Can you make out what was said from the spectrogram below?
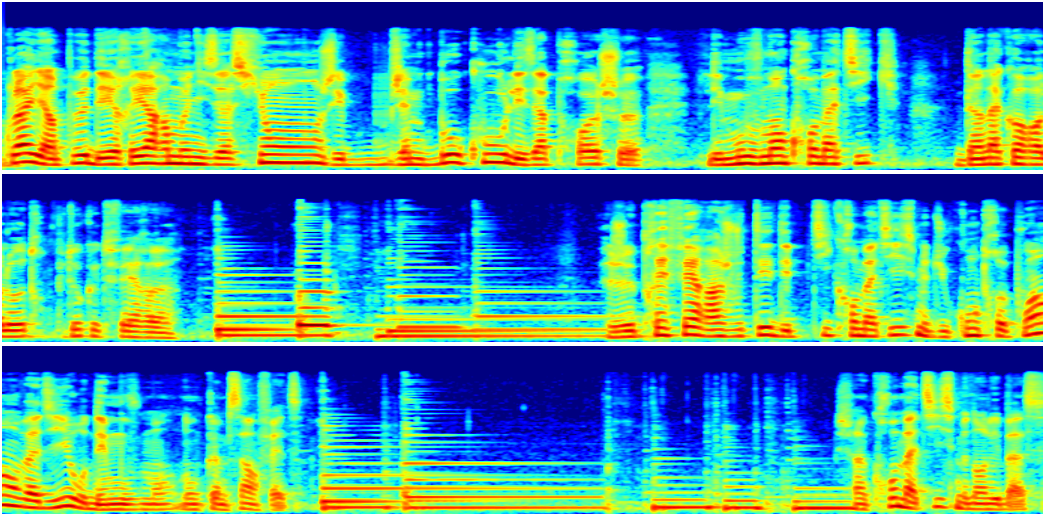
Donc là, il y a un peu des réharmonisations. J'aime beaucoup les approches, euh, les mouvements chromatiques d'un accord à l'autre, plutôt que de faire... Euh, je préfère ajouter des petits chromatismes, du contrepoint, on va dire, ou des mouvements. Donc comme ça, en fait. Je fais un chromatisme dans les basses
